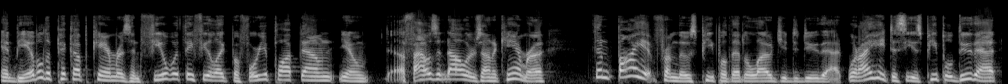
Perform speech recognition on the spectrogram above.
and be able to pick up cameras and feel what they feel like before you plop down, you know, a thousand dollars on a camera, then buy it from those people that allowed you to do that. What I hate to see is people do that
